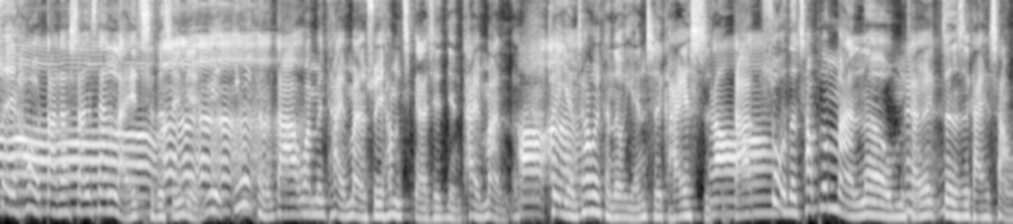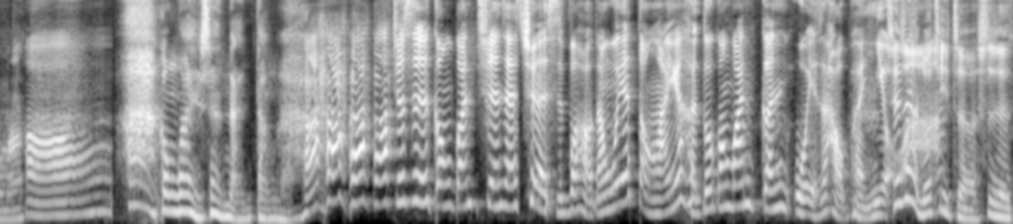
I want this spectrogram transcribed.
最后大家姗姗来迟的时间点，因为因为可能大家外面太慢，所以他们进来的时间点太慢了，所以演唱会可能有延迟开始，大家坐的差不多满了，我们才会正式开场吗？哦，啊，公关也是很难当啊，就是公关现在确实不好当，我也懂啊，因为很多公关跟我也是好朋友。其实很多记者是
